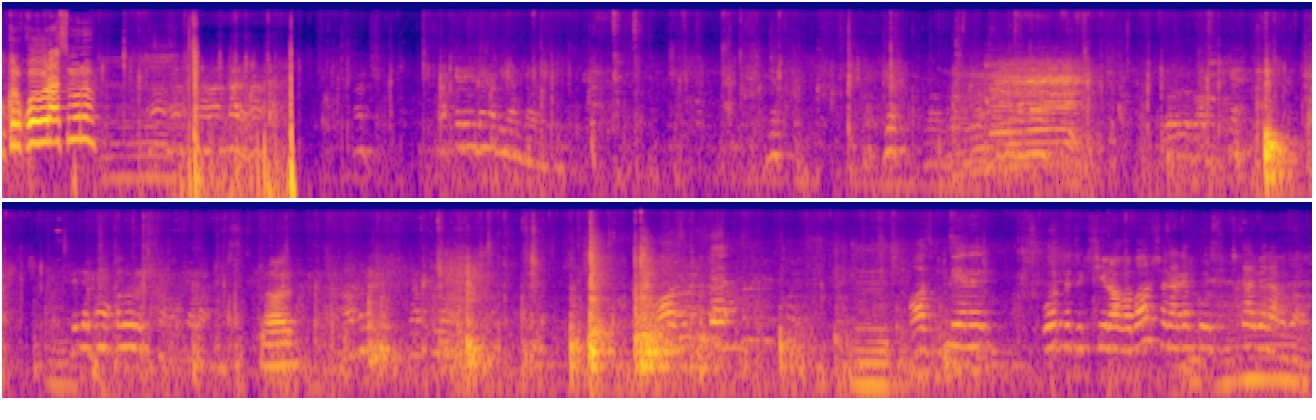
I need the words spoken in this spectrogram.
okirib qo'yaverasizmi uni Sakiraydimi degan joyi. Telefon qilaverishsin akalar. bo'ldi hozir bitta hozir bitta yana kichikrog'i bor shularni ham ko'rsatib chiqarib beramiz hozir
